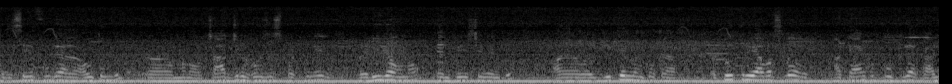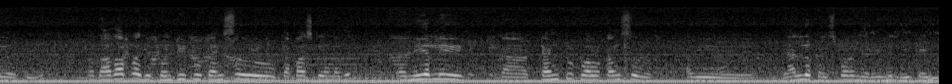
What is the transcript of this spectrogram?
అది సేఫ్గా అవుతుంది. మనం చార్జర్ హోజెస్ పట్టుకుని రెడీగా ఉన్నాం దాన్ని ఫేస్ చేయడానికి. విత్ ఇన్ ఇంకొక టూ త్రీ అవర్స్లో ఆ ట్యాంక్ పూర్తిగా ఖాళీ అవుతుంది. దాదాపు అది ట్వంటీ టూ టన్స్ కెపాసిటీ ఉన్నది. Nearly ten to twelve tons అది గాలిలో కలిసిపోవడం జరిగింది లీక్ అయ్యి.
